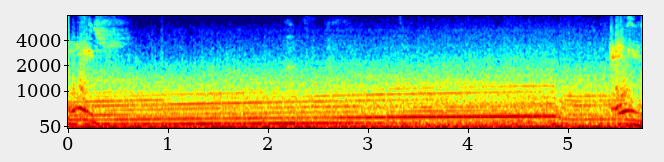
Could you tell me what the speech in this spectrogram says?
오우. 오우.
